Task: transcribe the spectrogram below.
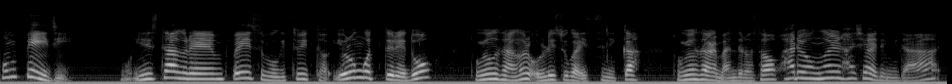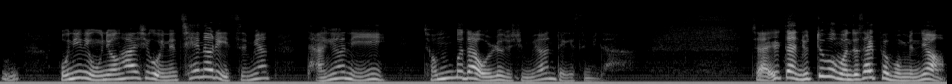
홈페이지, 뭐 인스타그램, 페이스북, 트위터, 이런 것들에도 동영상을 올릴 수가 있으니까 동영상을 만들어서 활용을 하셔야 됩니다. 본인이 운영하시고 있는 채널이 있으면 당연히 전부 다 올려주시면 되겠습니다. 자, 일단 유튜브 먼저 살펴보면요.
